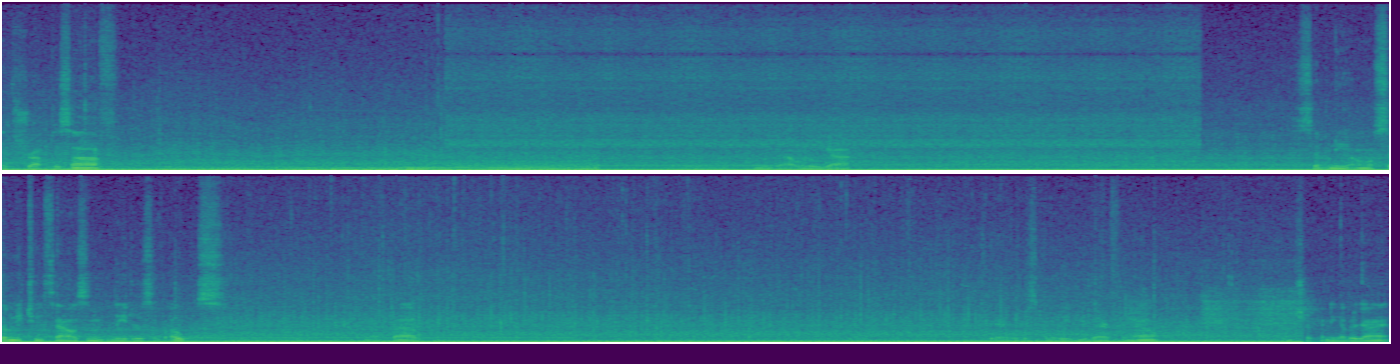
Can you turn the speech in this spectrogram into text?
let's drop this off. got 70, almost 72,000 liters of oats. Okay, we're just going to leave you there for now. Check any other guy.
